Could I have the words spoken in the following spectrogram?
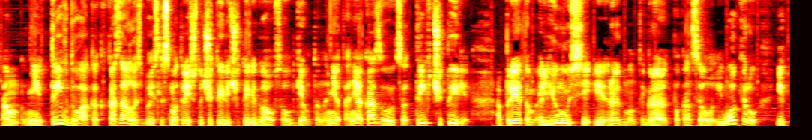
там не 3 в 2, как казалось бы, если смотреть, что 4-4-2 у Саутгемптона. Нет, они оказываются 3 в 4. А при этом Эль Юнуси и Редмонд играют по Канцелу и Уокеру, и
